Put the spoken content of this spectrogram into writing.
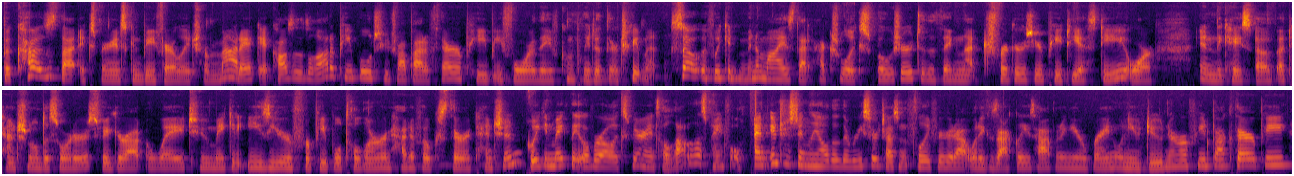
because that experience can be fairly traumatic, it causes a lot of people to drop out of therapy before they've completed their treatment. So if we could minimize that actual exposure to the thing that triggers your PTSD or in the case of attentional disorders, figure out a way to make it easier for people to learn how to focus their attention, we can make the overall experience a lot less painful. And interestingly, although the research hasn't fully figured out what exactly is happening in your brain when you do neurofeedback therapy,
